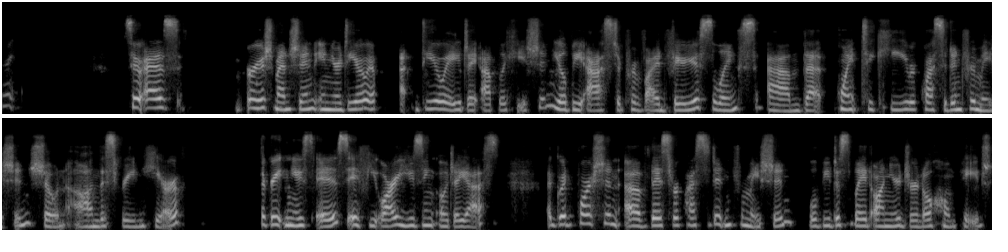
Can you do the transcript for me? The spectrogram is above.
Right. So as Urooj mentioned, in your DO, DOAJ application, you'll be asked to provide various links um, that point to key requested information shown on the screen here. The great news is if you are using OJS, a good portion of this requested information will be displayed on your journal homepage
